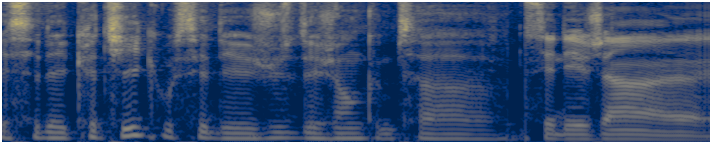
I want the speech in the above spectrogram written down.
Et c'est des critiques ou c'est des, juste des gens comme ça? C'est des gens euh,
